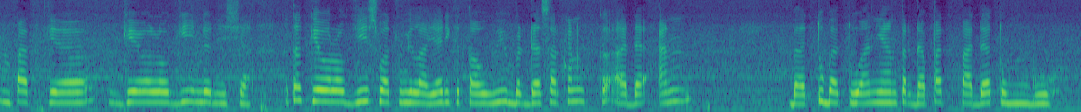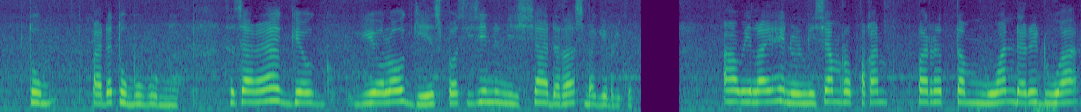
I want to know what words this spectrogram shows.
4. Ge geologi Indonesia Letak geologi suatu wilayah diketahui berdasarkan keadaan batu-batuan yang terdapat pada tumbuh tum, pada tubuh bumi. Secara geologis, posisi Indonesia adalah sebagai berikut. A. Wilayah Indonesia merupakan pertemuan dari dua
